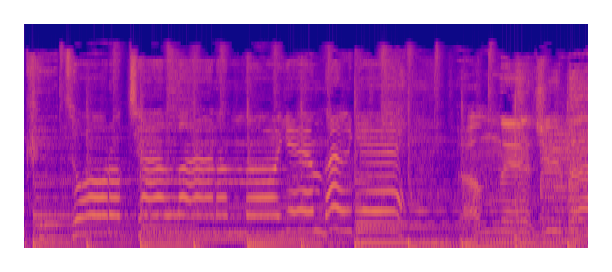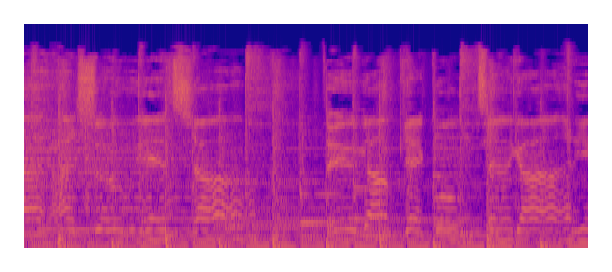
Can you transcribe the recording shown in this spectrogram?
그토록 찬란한 너의 날개. 겁내지 말할 수 있어. 뜨겁게 꿈틀거리는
